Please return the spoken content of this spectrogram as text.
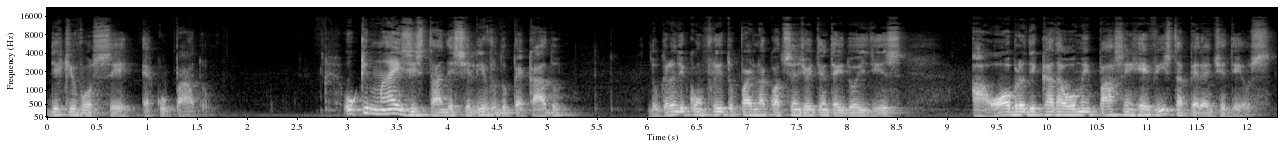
de que você é culpado. O que mais está nesse livro do pecado? No Grande Conflito, página 482, diz: A obra de cada homem passa em revista perante Deus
